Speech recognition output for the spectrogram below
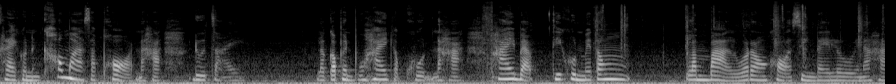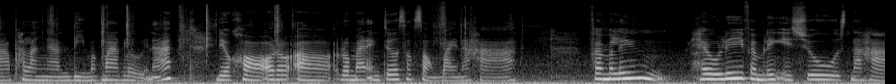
ใครคนหนึ่งเข้ามาซัพพอร์ตนะคะ ดูใจ แล้วก็เป็นผู้ให้กับคุณนะคะ ให้แบบที่คุณไม่ต้องลำบากหรือว่าร้องขอสิ่งใดเลยนะคะ พลังงานดีมาก ๆ เลยนะ เดี๋ยวขอเอ่อ Romance Angel สัก2ใบนะคะ Family Healthy Family Issues นะคะ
